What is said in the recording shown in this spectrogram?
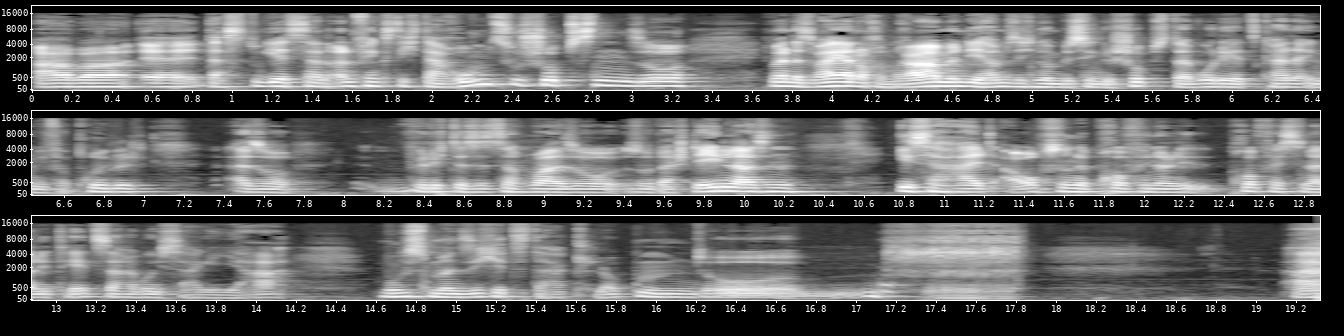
Aber äh, dass du jetzt dann anfängst, dich da rumzuschubsen, so, ich meine, das war ja noch im Rahmen, die haben sich nur ein bisschen geschubst, da wurde jetzt keiner irgendwie verprügelt. Also würde ich das jetzt nochmal so, so da stehen lassen. Ist er halt auch so eine Professionalitätssache, wo ich sage, ja, muss man sich jetzt da kloppen, so. Pff Ah,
